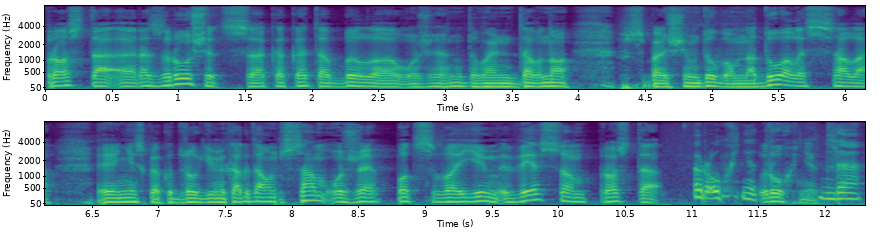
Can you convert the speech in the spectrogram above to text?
просто разрушиться, как это было уже ну, довольно давно с Большим дубом на Дуалессала и несколько другими, когда он сам уже под своим весом просто рухнет. Рухнет. Да.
